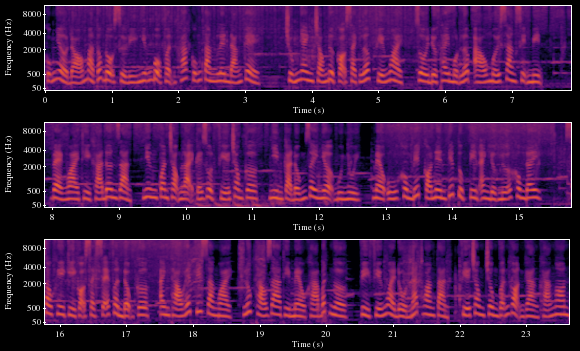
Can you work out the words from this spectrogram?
cũng nhờ đó mà tốc độ xử lý những bộ phận khác cũng tăng lên đáng kể. Chúng nhanh chóng được cọ sạch lớp phía ngoài, rồi được thay một lớp áo mới sang xịn mịn. Vẻ ngoài thì khá đơn giản, nhưng quan trọng lại cái ruột phía trong cơ, nhìn cả đống dây nhợ bùi nhùi, mèo ú không biết có nên tiếp tục tin anh được nữa không đây. Sau khi kỳ cọ sạch sẽ phần động cơ, anh tháo hết vít ra ngoài, lúc tháo ra thì mèo khá bất ngờ, vì phía ngoài đổ nát hoang tàn, phía trong trông vẫn gọn gàng khá ngon.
